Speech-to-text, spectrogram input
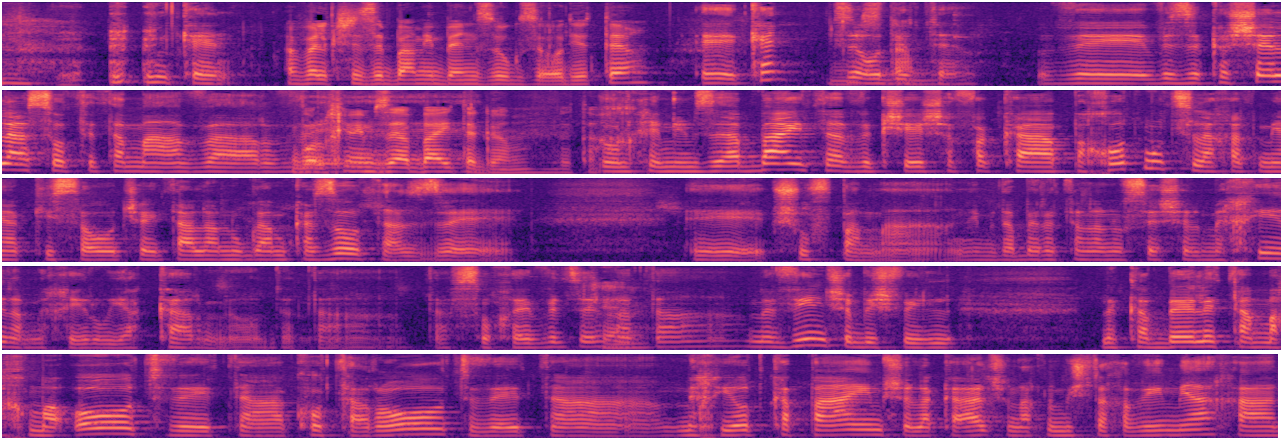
כן. אבל כשזה בא מבן זוג זה עוד יותר? אה, כן, זה מן עוד. יותר. ו- וזה קשה לעשות את המעבר. ו- והולכים עם זה הביתה גם, בטח. והולכים עם זה הביתה, וככשיש הפקה פחות מוצלחת מהכיסאות, שהייתה לנו גם כזאת, אז אה, אה, שוב פעם, אה, אני מדברת על הנושא של מחיר, המחיר הוא יקר מאוד. אתה, אתה סוחב את זה, כן. ואתה מבין שבשביל לקבל את המחמאות ואת הכותרות ואת המחיאות כפיים של הקהל, שאנחנו משתחווים יחד,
